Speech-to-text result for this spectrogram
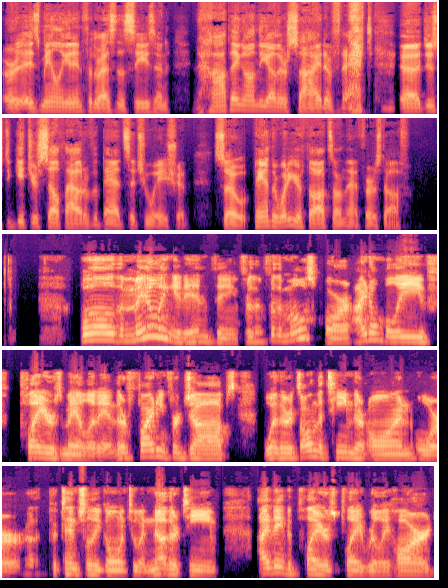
or is mailing it in for the rest of the season and hopping on the other side of that uh, just to get yourself out of a bad situation. So panther what are your thoughts on that first off Well, the mailing it in thing for the for the most part, I don't believe players mail it in. They're fighting for jobs, whether it's on the team they're on or uh, potentially going to another team. I think the players play really hard,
